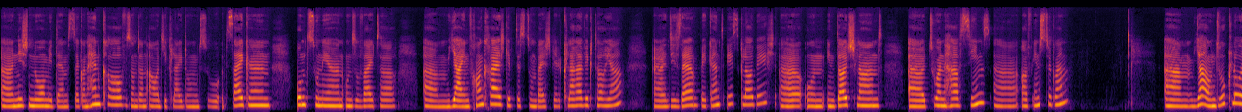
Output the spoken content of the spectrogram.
Äh, nicht nur mit dem Second-Hand-Kauf, sondern auch die Kleidung zu upcyclen, umzunähen und so weiter. Ähm, ja, in Frankreich gibt es zum Beispiel Clara Victoria, äh, die sehr bekannt ist, glaube ich. Äh, und in Deutschland äh, Two and a Half Seams äh, auf Instagram. Ähm, ja, und du, Chloe,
